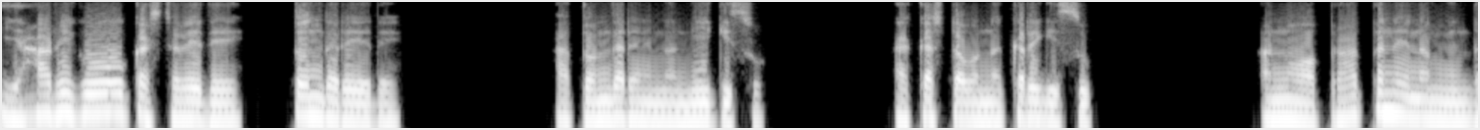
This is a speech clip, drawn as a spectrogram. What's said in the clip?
ಯಾರಿಗೂ ಕಷ್ಟವಿದೆ ತೊಂದರೆ ಇದೆ. ಆ ತೊಂದರೆಯನ್ನು ನೀಗಿಸು, ಆ ಕಷ್ಟವನ್ನು ಕರಗಿಸು ಅನ್ನುವ ಪ್ರಾರ್ಥನೆ ನಮ್ಮಿಂದ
